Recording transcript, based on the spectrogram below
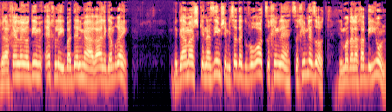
ולכן לא יודעים איך להיבדל מהרע לגמרי. וגם האשכנזים שמצד הגבורות צריכים, צריכים לזאת, ללמוד הלכה בעיון.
